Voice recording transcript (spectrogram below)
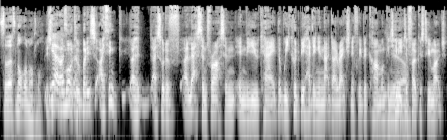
So that's not the model. It's Yeah, not the model, but it's I think a, a sort of a lesson for us in, in the UK that we could be heading in that direction if we become and continue Yeah. to focus too much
